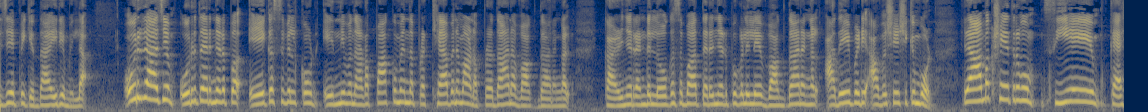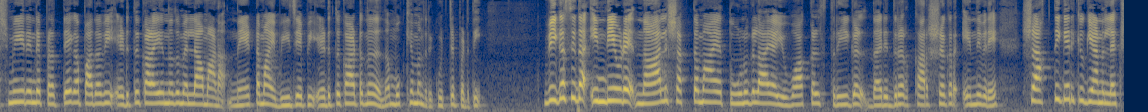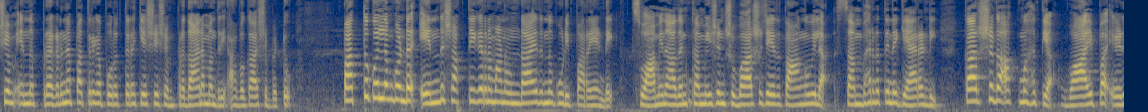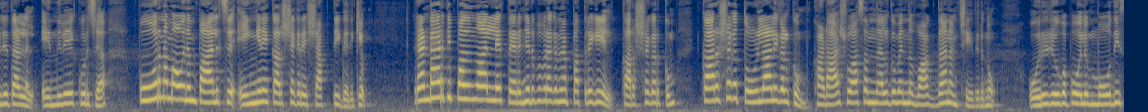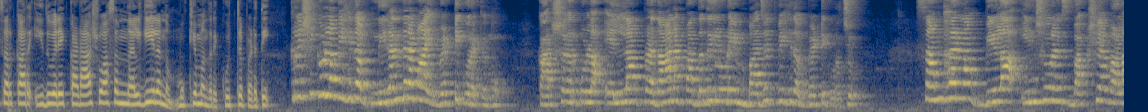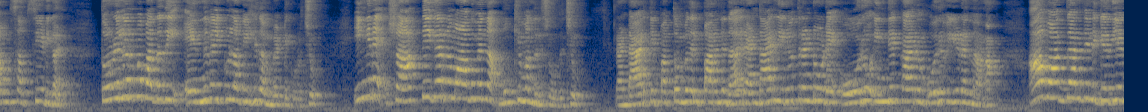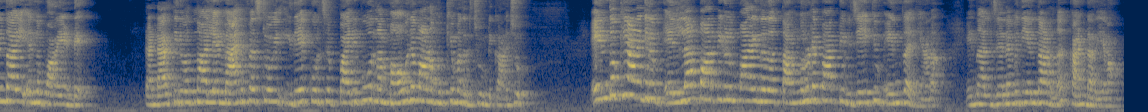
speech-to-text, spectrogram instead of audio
ധൈര്യമില്ല. ഒരു രാജ്യം ഒരു തെരഞ്ഞെടുപ്പ് ഏക സിവിൽ കോഡ് എന്നിവ നടപ്പാക്കുമെന്ന പ്രഖ്യാപനമാണ് പ്രധാന വാഗ്ദാനങ്ങൾ. കഴിഞ്ഞ രണ്ട് ലോക്സഭാ തെരഞ്ഞെടുപ്പുകളിലെ വാഗ്ദാനങ്ങൾ അതേപടി അവശേഷിക്കുമ്പോൾ രാമക്ഷേത്രവും സി എയും കാശ്മീരിന്റെ പ്രത്യേക പദവി എടുത്തു കളയുന്നതുമെല്ലാമാണ് നേട്ടമായി ബി ജെ പി എടുത്തുകാട്ടുന്നതെന്ന് മുഖ്യമന്ത്രി കുറ്റപ്പെടുത്തി. വികസിത ഇന്ത്യയുടെ നാല് ശക്തമായ തൂണുകളായ യുവാക്കൾ സ്ത്രീകൾ ദരിദ്രർ കർഷകർ എന്നിവരെ ശാക്തീകരിക്കുകയാണ് ലക്ഷ്യം എന്ന് പ്രകടന പത്രിക പുറത്തിറക്കിയ ശേഷം പ്രധാനമന്ത്രി അവകാശപ്പെട്ടു. പത്തു കൊല്ലം കൊണ്ട് എന്ത് ശാക്തീകരണമാണ് ഉണ്ടായതെന്ന് കൂടി പറയണ്ടേ? സ്വാമിനാഥൻ കമ്മീഷൻ ശുപാർശ ചെയ്ത താങ്ങുവില സംഭരണത്തിന്റെ ഗ്യാരണ്ടി കർഷക ആത്മഹത്യ വായ്പ എഴുതിത്തള്ളൽ എന്നിവയെക്കുറിച്ച് പൂർണ മൗനം പാലിച്ച് എങ്ങനെ കർഷകരെ ശാക്തീകരിക്കും? രണ്ടായിരത്തി പതിനാലിലെ തെരഞ്ഞെടുപ്പ് പ്രകടന പത്രികയിൽ കർഷകർക്കും കർഷക തൊഴിലാളികൾക്കും കടാശ്വാസം നൽകുമെന്ന് വാഗ്ദാനം ചെയ്തിരുന്നു. ഒരു രൂപ പോലും മോദി സർക്കാർ ഇതുവരെ കടാശ്വാസം നൽകിയില്ലെന്നും മുഖ്യമന്ത്രി കുറ്റപ്പെടുത്തി. കൃഷിക്കുള്ള വിഹിതം നിരന്തരമായി വെട്ടിക്കുറയ്ക്കുന്നു. കർഷകർക്കുള്ള എല്ലാ പ്രധാന പദ്ധതികളുടെയും ബജറ്റ് വിഹിതം വെട്ടിക്കുറച്ചു. സംഭരണം വിള ഇൻഷുറൻസ് ഭക്ഷ്യ വളം സബ്സിഡികൾ തൊഴിലുറപ്പ് പദ്ധതി എന്നിവയ്ക്കുള്ള വിഹിതം വെട്ടിക്കുറച്ചു. ഇങ്ങനെ ശാക്തീകരണമാകുമെന്ന് മുഖ്യമന്ത്രി ചോദിച്ചു. രണ്ടായിരത്തി പത്തൊമ്പതിൽ പറഞ്ഞത് രണ്ടായിരത്തി ഇരുപത്തിരണ്ടോടെ ഓരോ ഇന്ത്യക്കാരും ഒരു വീടെന്നാണ്. ആ വാഗ്ദാനത്തിന്റെ ഗതി എന്തായി എന്ന് പറയണ്ടേ? രണ്ടായിരത്തി ഇരുപത്തിനാലിലെ മാനിഫെസ്റ്റോയിൽ ഇതേക്കുറിച്ച് പരിപൂർണ മൗനമാണ് മുഖ്യമന്ത്രി ചൂണ്ടിക്കാണിച്ചു. എന്തൊക്കെയാണെങ്കിലും എല്ലാ പാർട്ടികളും പറയുന്നത് തങ്ങളുടെ പാർട്ടി വിജയിക്കും എന്ന് തന്നെയാണ്. എന്നാൽ ജനവിധി എന്താണെന്ന് കണ്ടറിയണം.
